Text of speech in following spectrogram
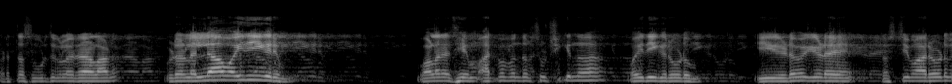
അടുത്ത സുഹൃത്തുക്കളിൽ ഒരാളാണ്. ഇവിടെയുള്ള എല്ലാ വൈദികരും വളരെയധികം ആത്മബന്ധം സൂക്ഷിക്കുന്ന വൈദികരോടും ഈ ഇടവകയുടെ ട്രസ്റ്റിമാരോടും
